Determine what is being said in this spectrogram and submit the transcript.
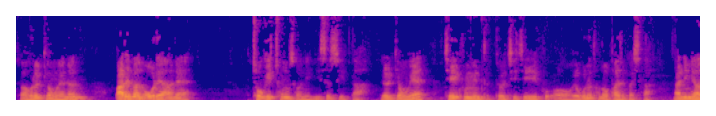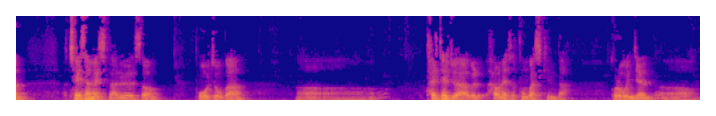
자 그럴 경우에는 빠르면 올해 안에 조기 총선이 있을 수 있다. 이럴 경우에 재국민투표 지지 어, 여부는 더 높아질 것이다. 아니면 최상의 시나리오에서 보조가 어, 탈퇴 조약을 하원에서 통과시킨다. 그리고 이제 어,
